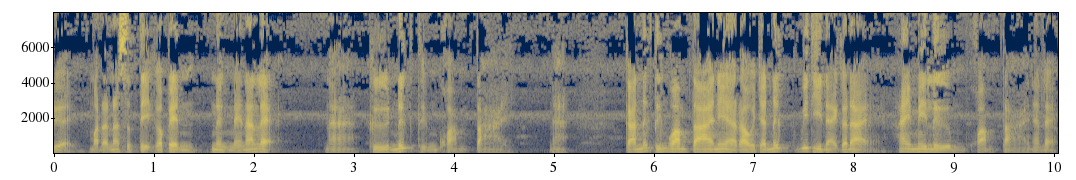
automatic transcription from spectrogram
เรื่อยๆ มรณสติก็เป็นหนึ่งในนั้นแหละ นะคือนึกถึงความตายนะการนึกถึงความตายเนี่ยเราจะนึกวิธีไหนก็ได้ ให้ไม่ลืมความตายนั่นแหละ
